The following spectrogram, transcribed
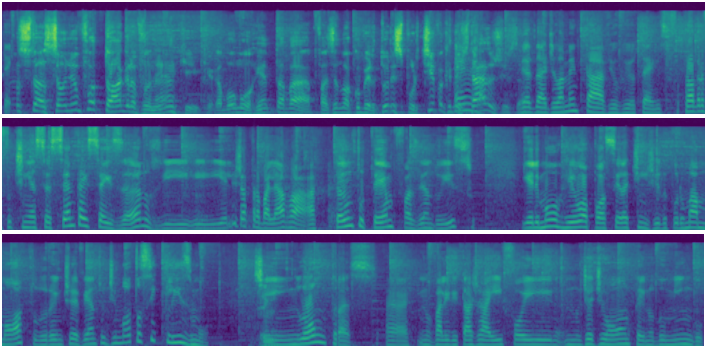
Tem uma situação de um fotógrafo, né? Que, que acabou morrendo, estava fazendo uma cobertura esportiva aqui no É, estado, Gisela. Verdade, lamentável, viu, Terres? O fotógrafo tinha 66 anos e, e ele já trabalhava há tanto tempo fazendo isso. E ele morreu após ser atingido por uma moto durante o evento de motociclismo. Sim. Em Lontras, eh, no Vale do Itajaí, foi no dia de ontem, no domingo.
